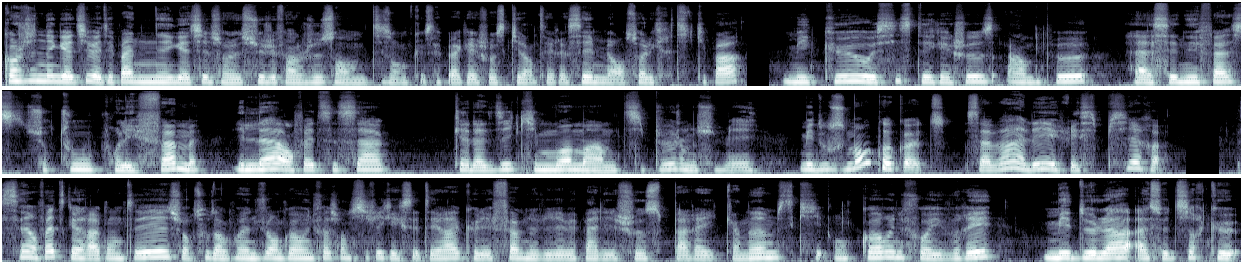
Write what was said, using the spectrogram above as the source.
Quand je dis négative, elle était pas négative sur le sujet, enfin juste en disant que c'est pas quelque chose qui l'intéressait, mais en soi elle critiquait pas, mais que aussi c'était quelque chose un peu assez néfaste, surtout pour les femmes. Et là, en fait, c'est ça qu'elle a dit qui, moi, m'a un petit peu. Je me suis dit, mais, doucement, cocotte, ça va aller, respire. C'est en fait ce qu'elle racontait, surtout d'un point de vue encore une fois scientifique, etc., que les femmes ne vivaient pas les choses pareilles qu'un homme, ce qui encore une fois est vrai, mais de là à se dire que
